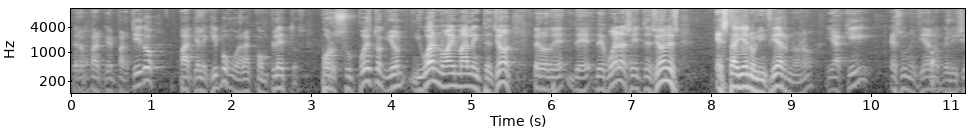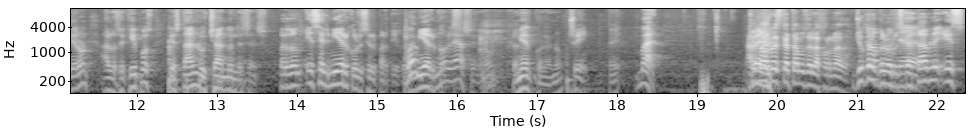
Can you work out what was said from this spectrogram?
Pero para que el partido, para que el equipo jugara completos. Por supuesto que yo, igual no hay mala intención, pero de, de- de buenas intenciones está lleno el infierno, ¿no? Y aquí es un infierno que le hicieron a los equipos que están luchando el descenso. Perdón, es el miércoles el partido. Bueno, el miércoles. No le hace, ¿no? El miércoles, ¿no? Sí. Bueno, A ¿Qué ver, más rescatamos de la jornada? Yo creo No, que lo rescatable es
